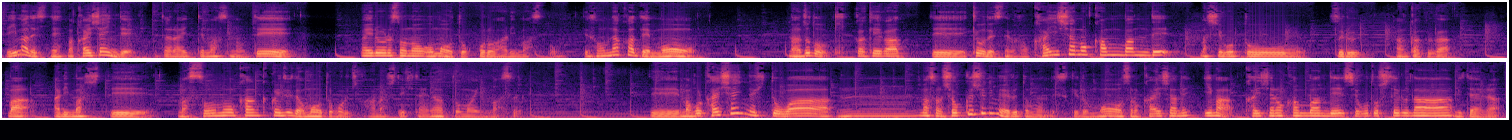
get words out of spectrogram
で今ですね、まあ、会社員で働いてますので、ま、いろいろその思うところありますと。で、その中でも、まあ、ちょっときっかけがあって、今日ですね、その会社の看板で、ま、仕事をする感覚が、まあ、ありまして、まあ、その感覚について思うところちょっと話していきたいなと思います。で、まあ、これ会社員の人は、うん、まあ、その職種にもよると思うんですけども、その会社ね、今、会社の看板で仕事してるなみたいな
